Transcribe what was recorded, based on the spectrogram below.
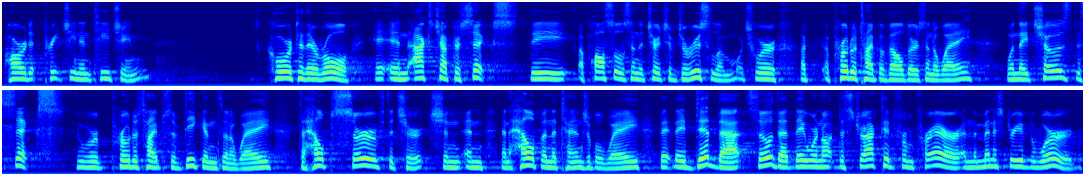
hard at preaching and teaching. It's core to their role. In acts chapter 6 the apostles in the church of jerusalem which were a, a prototype of elders in a way when they chose the six, who were prototypes of deacons in a way, to help serve the church and, and, and help in a tangible way, they, they did that so that they were not distracted from prayer and the ministry of the word,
